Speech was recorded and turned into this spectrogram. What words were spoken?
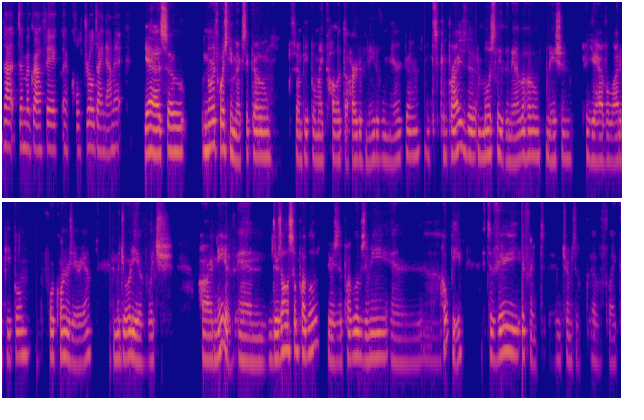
that demographic or cultural dynamic? Yeah, so Northwest New Mexico, some people might call it the heart of Native America. It's comprised of mostly the Navajo Nation. You have a lot of people, Four Corners area, the majority of which are native. And there's also Pueblos. There's the Pueblo of Zuni and uh, Hopi. It's a very different in terms of, of like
